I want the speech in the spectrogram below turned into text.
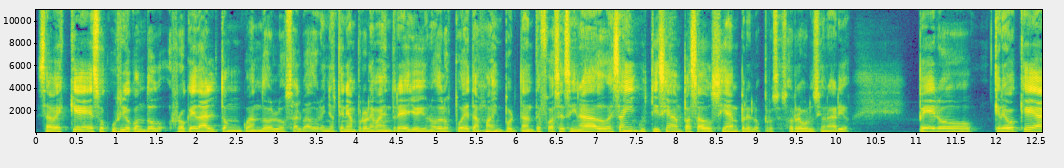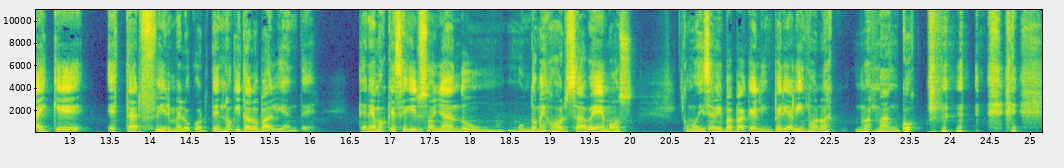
¿Sabes qué? Eso ocurrió con Do- Roque Dalton cuando los salvadoreños tenían problemas entre ellos y uno de los poetas más importantes fue asesinado. Esas injusticias han pasado siempre en los procesos revolucionarios. Pero creo que hay que estar firme. Lo cortés no quita lo valiente. Tenemos que seguir soñando un mundo mejor. Sabemos, como dice mi papá, que el imperialismo no es, no es manco.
